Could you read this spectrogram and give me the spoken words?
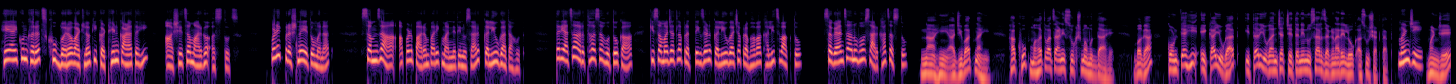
हे ऐकून खरंच खूप बरं वाटलं की कठीण काळातही आशेचा मार्ग असतोच. पण एक प्रश्न येतो मनात. समजा आपण पारंपरिक मान्यतेनुसार कलियुगात आहोत. तर याचा अर्थ असा होतो का की समाजातला प्रत्येकजण कलियुगाच्या प्रभावाखालीच वागतो? सगळ्यांचा अनुभव सारखाच असतो. नाही अजिबात नाही. हा खूप महत्त्वाचा आणि सूक्ष्म मुद्दा आहे. बघा कोणत्याही एका युगात इतर युगांच्या चेतनेनुसार जगणारे लोक असू शकतात. म्हणजे? म्हणजे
